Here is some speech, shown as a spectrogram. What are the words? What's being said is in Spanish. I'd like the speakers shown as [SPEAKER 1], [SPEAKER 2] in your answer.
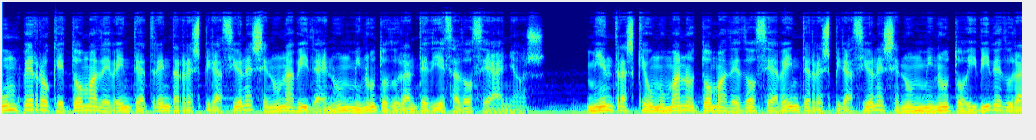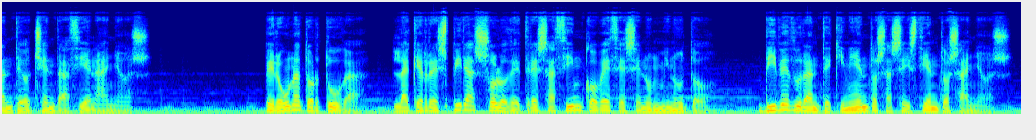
[SPEAKER 1] Un perro que toma de 20 a 30 respiraciones en una vida en un minuto durante 10 a 12 años, mientras que un humano toma de 12 a 20 respiraciones en un minuto y vive durante 80 a 100 años. Pero una tortuga, la que respira solo de 3 a 5 veces en un minuto, vive durante 500 a 600 años.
